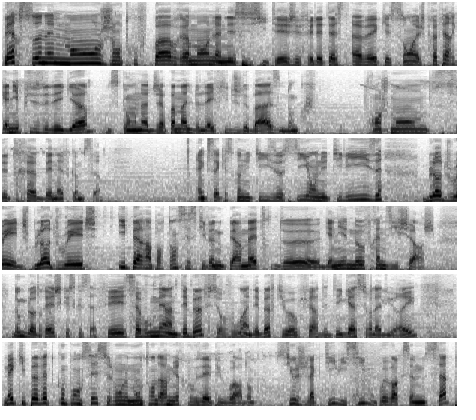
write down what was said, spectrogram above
Personnellement, j'en trouve pas vraiment la nécessité, j'ai fait des tests avec et sans, et je préfère gagner plus de dégâts, parce qu'on a déjà pas mal de life leech de base, donc franchement, c'est très bénéf comme ça. Avec ça, qu'est-ce qu'on utilise aussi On utilise Blood Rage. Blood Rage, hyper important, c'est ce qui va nous permettre de gagner nos Frenzy Charge. Donc Blood Rage, qu'est-ce que ça fait? Ça vous met un debuff sur vous, un debuff qui va vous faire des dégâts sur la durée, mais qui peuvent être compensés selon le montant d'armure que vous avez pu voir. Donc si je l'active ici, vous pouvez voir que ça me sape,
